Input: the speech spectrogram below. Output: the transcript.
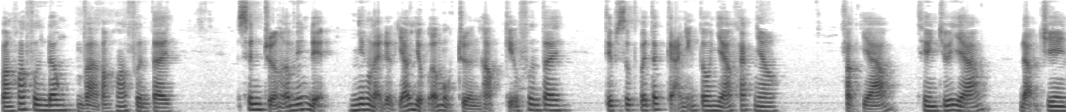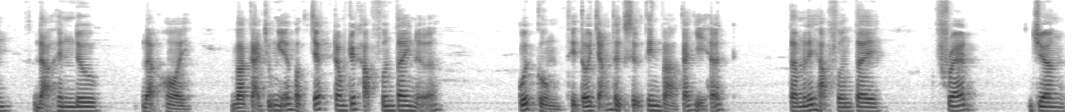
văn hóa phương Đông và văn hóa phương Tây. Sinh trưởng ở Miến Điện nhưng lại được giáo dục ở một trường học kiểu phương Tây, tiếp xúc với tất cả những tôn giáo khác nhau. Phật giáo, Thiên Chúa giáo, đạo Jain, đạo Hindu, đạo Hồi và cả chủ nghĩa vật chất trong triết học phương Tây nữa. Cuối cùng thì tôi chẳng thực sự tin vào cái gì hết. Tâm lý học phương Tây, Fred, Jung,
